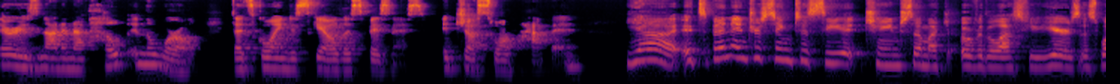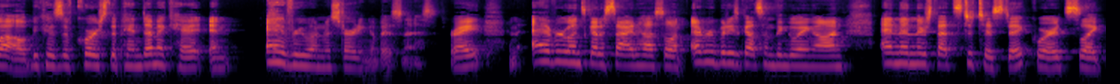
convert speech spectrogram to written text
there is not enough help in the world that's going to scale this business. It just won't happen. Yeah, it's been interesting to see it change so much over the last few years as well, because of course the pandemic hit and everyone was starting a business, right? And everyone's got a side hustle and everybody's got something going on. And then there's that statistic where it's like,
